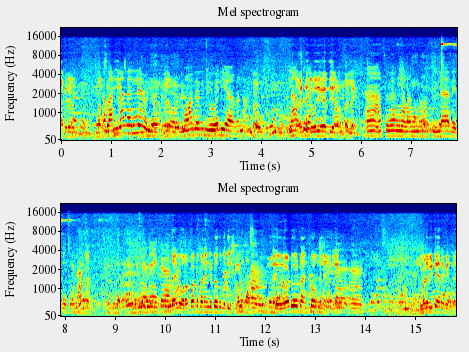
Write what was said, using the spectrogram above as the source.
ആഗ്രഹം മനസ്സിൽ വന്നതല്ലേ ഉള്ളൂ. മോനൊരു ജോലിയാവണം. ആ, അസുഖങ്ങളൊന്നും ഇല്ലാതിരിക്കണം. ഇങ്ങനെയൊക്കെ എന്തായാലും ഉറപ്പായിട്ട് ഫലം കിട്ടുമെന്ന് പ്രതീക്ഷിക്കുന്നു. അതിന് ഒരുപാട് അനുഭവം നമ്മുടെ വീട്ടുകാരൊക്കെ ഉണ്ട്.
